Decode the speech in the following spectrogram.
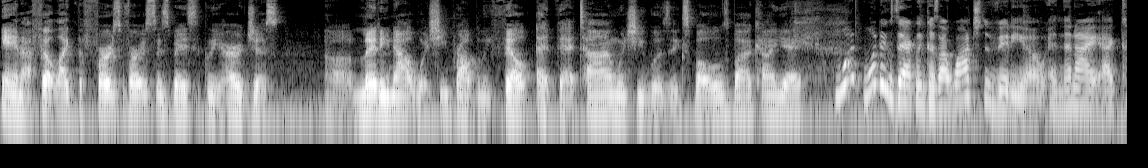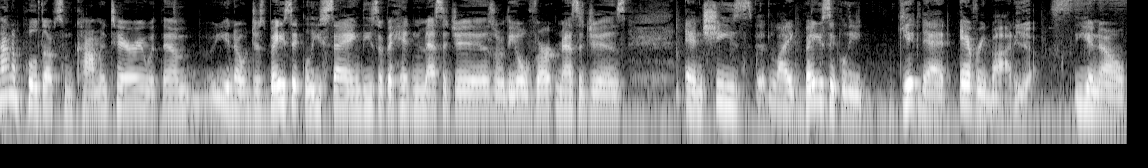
and I felt like the first verse is basically her just uh, letting out what she probably felt at that time when she was exposed by Kanye. What what exactly? Because I watched the video and then I, I kind of pulled up some commentary with them. You know, just basically saying these are the hidden messages or the overt messages, and she's like basically getting at everybody. Yes. You know.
